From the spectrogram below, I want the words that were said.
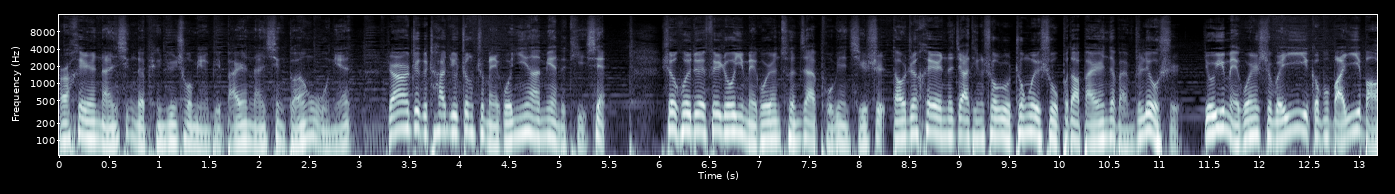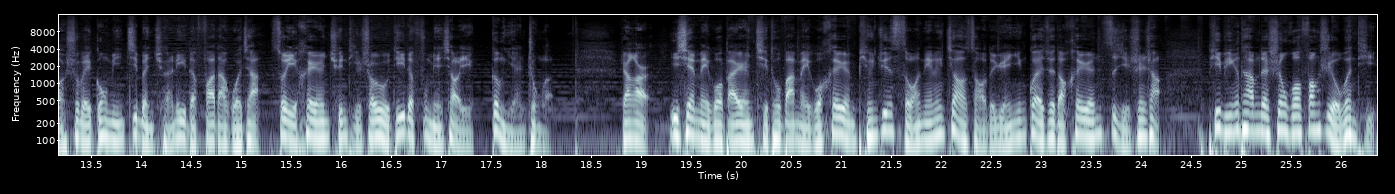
而黑人男性的平均寿命比白人男性短五年。然而，这个差距正是美国阴暗面的体现。”社会对非洲裔美国人存在普遍歧视，导致黑人的家庭收入中位数不到白人的百分之六十。由于美国人是唯一一个不把医保视为公民基本权利的发达国家，所以黑人群体收入低的负面效应更严重了。然而，一些美国白人企图把美国黑人平均死亡年龄较早的原因怪罪到黑人自己身上，批评他们的生活方式有问题。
